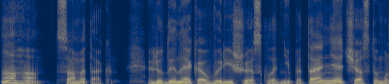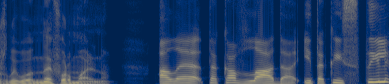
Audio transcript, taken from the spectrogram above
Ага, саме так. Людина, яка вирішує складні питання, часто, можливо, неформально. Але така влада і такий стиль,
